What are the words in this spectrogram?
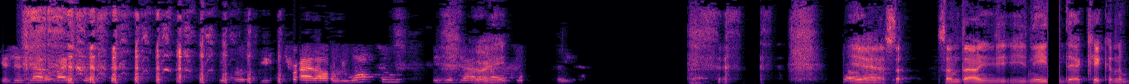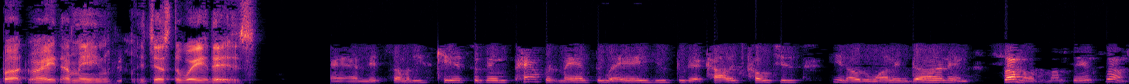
It's just not a nice way. you, know, you can try it all you want to. It's just not right. a nice way to say it. So, yeah. So, sometimes you, you need that kick in the butt, right? I mean, mm-hmm. it's just the way it is. And it, some of these kids have been pampered, man, through AAU, through their college coaches, you know, the one and done, and some of them, I'm saying some,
